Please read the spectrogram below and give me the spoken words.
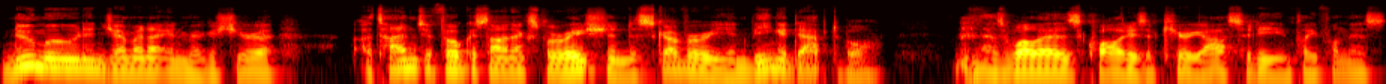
new moon in Gemini and Mrigashira, a time to focus on exploration, discovery, and being adaptable, as well as qualities of curiosity and playfulness,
